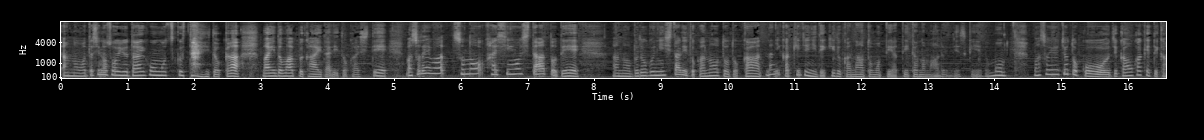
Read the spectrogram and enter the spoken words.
あの私のそういう台本を作ったりとかマインドマップ書いたりとかして、まあ、それはその配信をした後であのブログにしたりとかノートとか何か記事にできるかなと思ってやっていたのもあるんですけれども、まあ、そういうちょっとこう時間をかけて考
